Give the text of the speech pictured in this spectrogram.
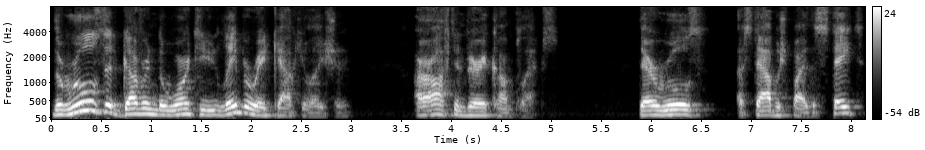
The rules that govern the warranty labor rate calculation are often very complex. There are rules established by the state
